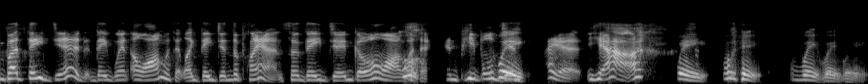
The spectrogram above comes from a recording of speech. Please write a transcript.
But they did. They went along with it. Like they did the plan. So they did go along with it. And people wait. did buy it. Yeah. Wait, wait, wait, wait, wait.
